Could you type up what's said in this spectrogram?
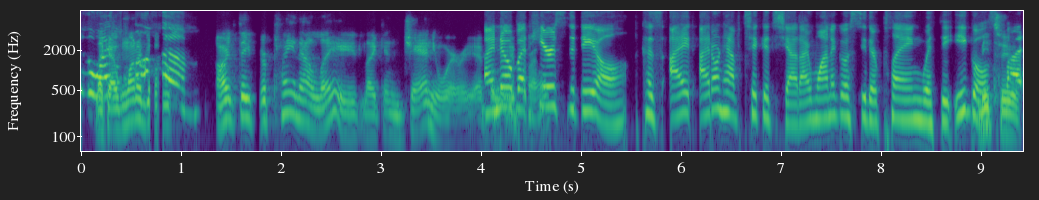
oh, like I, I want to go. Them. Aren't they? They're playing LA like in January. I, I know, but here's the deal: because I I don't have tickets yet. I want to go see they're playing with the Eagles, but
